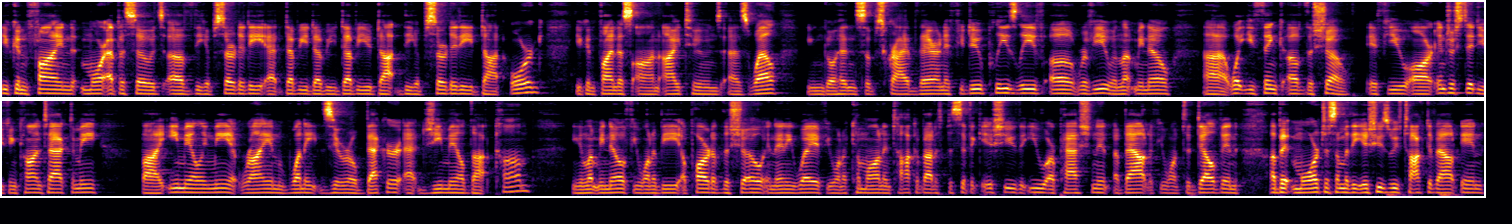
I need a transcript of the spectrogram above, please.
You can find more episodes of The Absurdity at www.theabsurdity.org. You can find us on iTunes as well. You can go ahead and subscribe there. And if you do, please leave a review and let me know uh, what you think of the show. If you are interested, you can contact me by emailing me at ryan180becker at gmail.com. You can let me know if you want to be a part of the show in any way, if you want to come on and talk about a specific issue that you are passionate about, if you want to delve in a bit more to some of the issues we've talked about in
